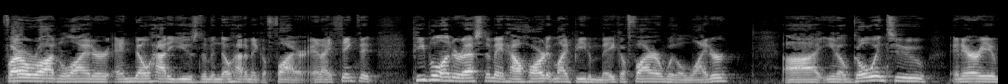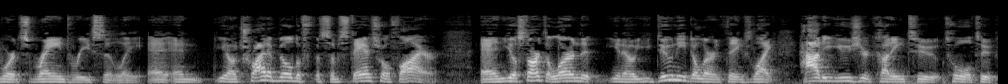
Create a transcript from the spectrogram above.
ferro rod and lighter and know how to use them and know how to make a fire. And I think that people underestimate how hard it might be to make a fire with a lighter. Uh, you know, go into an area where it's rained recently and, and you know, try to build a, a substantial fire and you'll start to learn that you know you do need to learn things like how to use your cutting to, tool to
